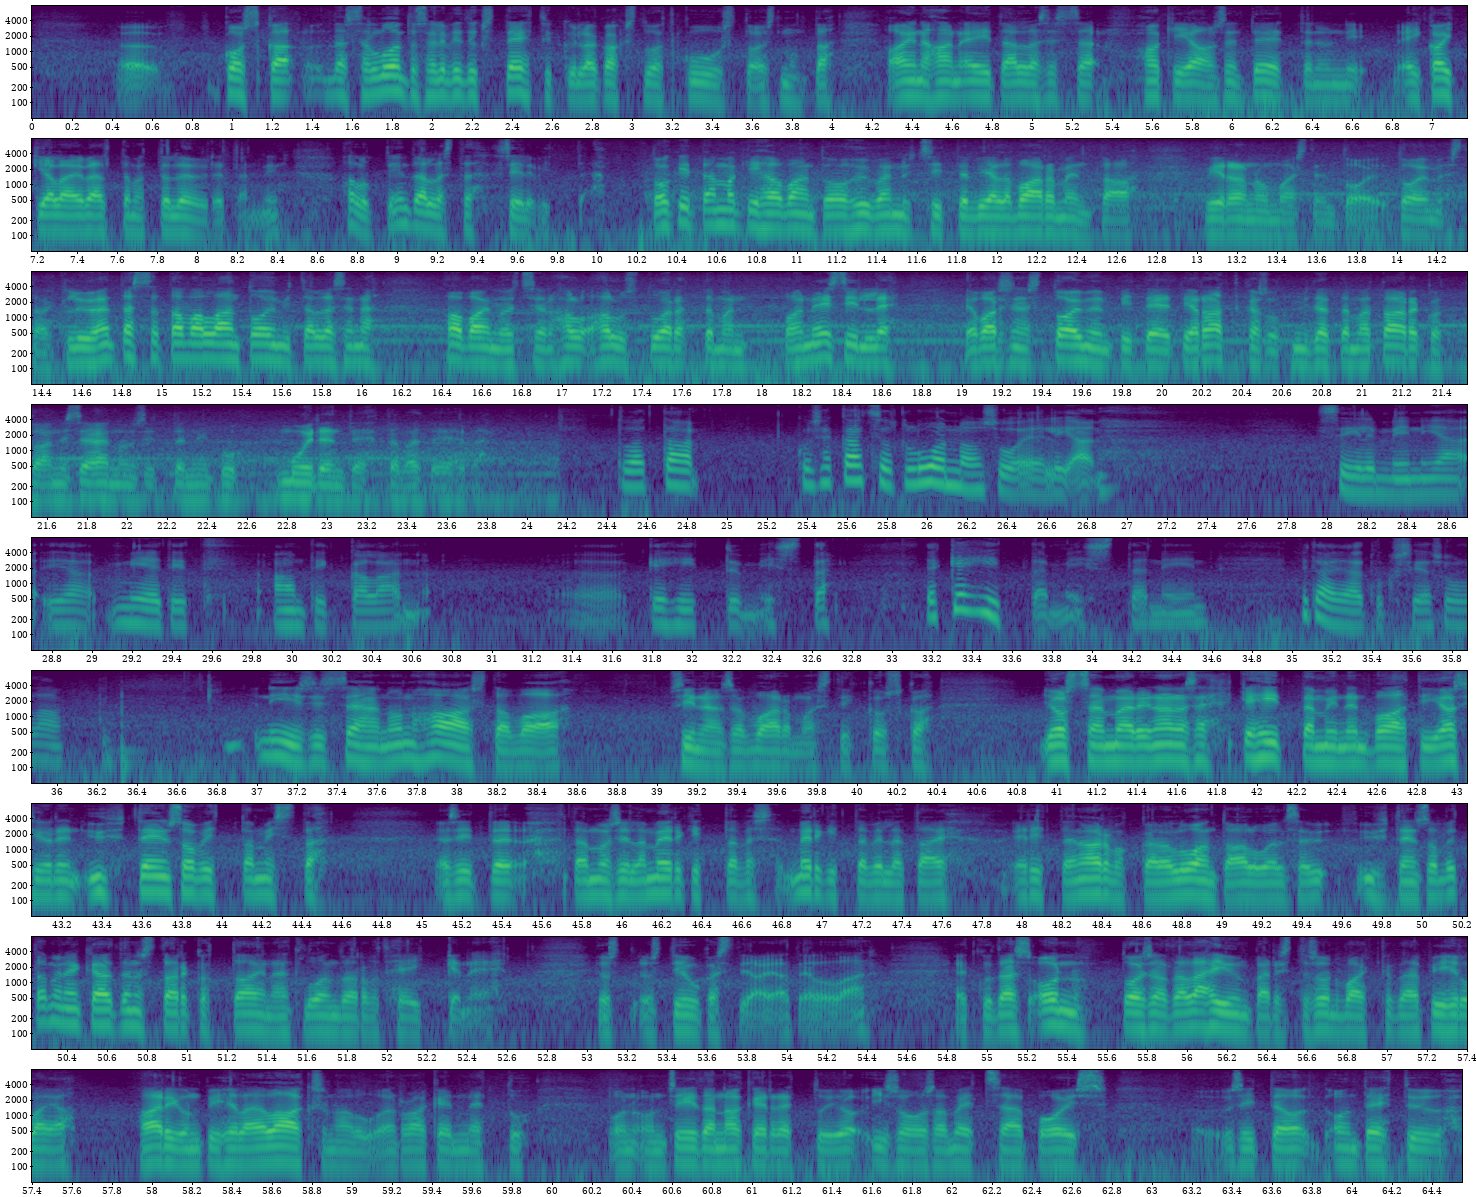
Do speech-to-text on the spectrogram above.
koska tässä luontoselvityksessä tehty kyllä 2016, mutta ainahan ei tällaisessa hakija on sen teettänyt, niin ei kaikkialla ei välttämättä löydetä, niin haluttiin tällaista selvittää. Toki tämäkin havainto on hyvä nyt sitten vielä varmentaa viranomaisten to- toimesta. Klyhän tässä tavallaan toimi tällaisena havainnoitsijana, halusi tuoda tämän vaan esille ja varsinaiset toimenpiteet ja ratkaisut, mitä tämä tarkoittaa, niin sehän on sitten niin kuin muiden tehtävä tehdä. Tuota, kun sä katsot luonnonsuojelijan silmin ja, ja mietit Antikkalan kehittymistä ja kehittämistä, niin mitä ajatuksia sulla on? Niin, siis sehän on haastavaa sinänsä varmasti, koska jossain määrin aina se kehittäminen vaatii asioiden yhteensovittamista – ja sitten tämmöisillä merkittävillä tai erittäin arvokkailla luontoalueilla se yhteensovittaminen käytännössä tarkoittaa aina, että luontoarvot heikkenee, jos, jos tiukasti ajatellaan. Et kun tässä on toisaalta lähiympäristössä on vaikka tämä Pihla ja Harjun Pihla ja Laakson alue on rakennettu, on, on siitä nakerrettu jo iso osa metsää pois. Sitten on, on tehty,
